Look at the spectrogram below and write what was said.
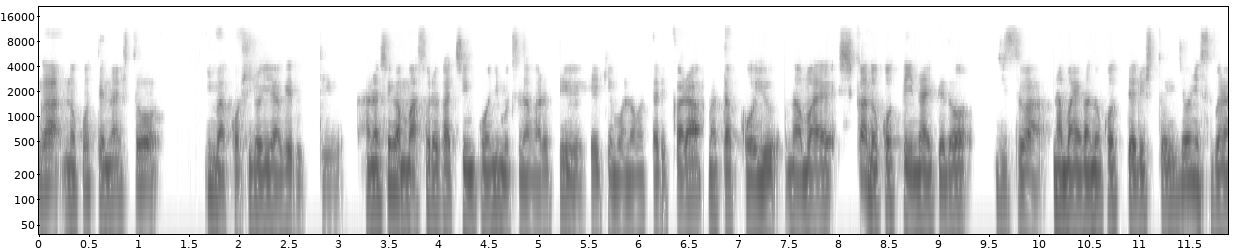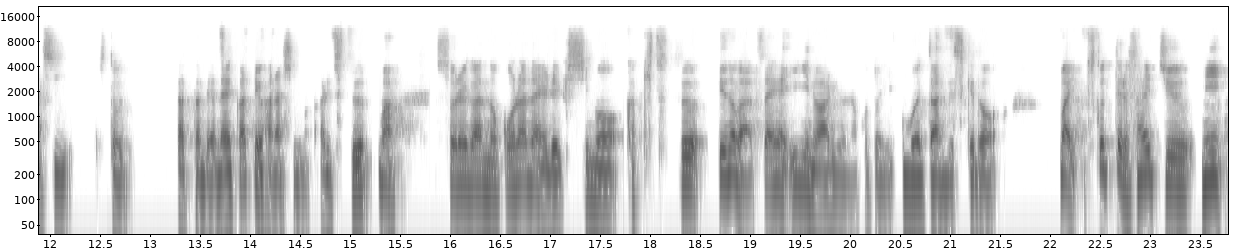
が残ってない人を今こう拾い上げるっていう話が、まあそれが鎮魂にもつながるっていう平家物語から、またこういう名前しか残っていないけど、実は名前が残ってる人以上に素晴らしい人だったんではないかっていう話もありつつ、まあそれが残らない歴史も書きつつっていうのが大変意義のあるようなことに思えたんですけど、まあ作ってる最中に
